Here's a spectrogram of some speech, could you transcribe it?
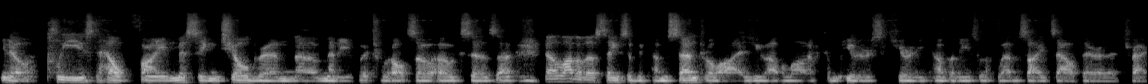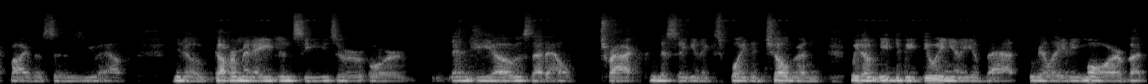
you know, please to help find missing children, uh, many of which were also hoaxes. Uh, a lot of those things have become centralized. You have a lot of computer security companies with websites out there that track viruses. You have, you know, government agencies or or NGOs that help track missing and exploited children. We don't need to be doing any of that really anymore, but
